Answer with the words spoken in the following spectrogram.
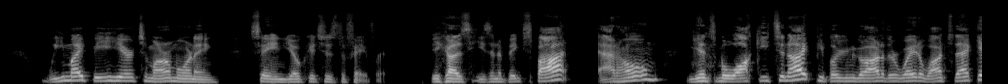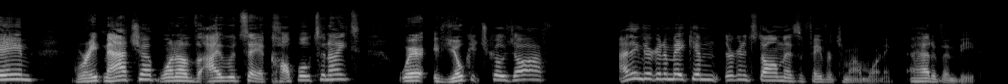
we might be here tomorrow morning saying Jokic is the favorite because he's in a big spot at home against Milwaukee tonight. People are going to go out of their way to watch that game. Great matchup. One of, I would say, a couple tonight where if Jokic goes off, I think they're going to make him, they're going to install him as a favorite tomorrow morning ahead of Embiid.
